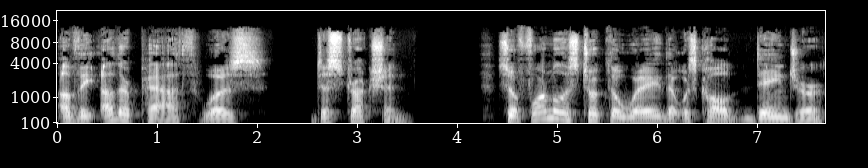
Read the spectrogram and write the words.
of the other path was destruction. So Formalist took the way that was called danger,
